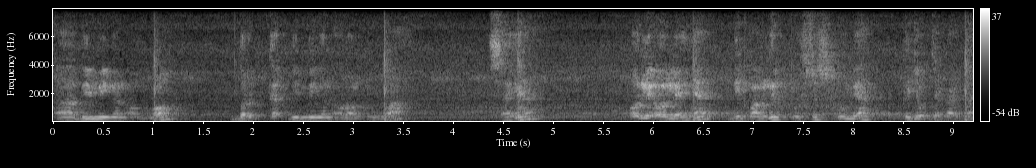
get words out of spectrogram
eh, bimbingan Allah, berkat bimbingan orang tua, saya oleh-olehnya dipanggil khusus kuliah ke Yogyakarta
